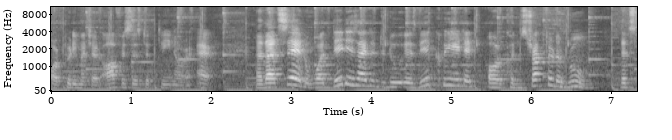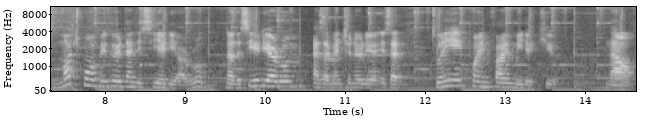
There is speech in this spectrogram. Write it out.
or pretty much at offices to clean our air. Now that said, what they decided to do is they created or constructed a room that's much more bigger than the CADR room. Now the CADR room, as I mentioned earlier, is at 28.5 meter cube. Now,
